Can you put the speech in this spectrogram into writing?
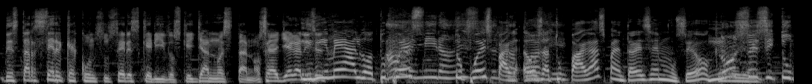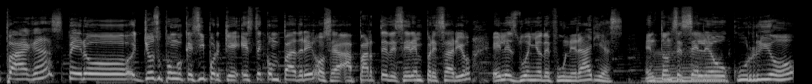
de estar cerca con sus seres queridos que ya no están. O sea, llegan y, Y dicen, dime algo, tú "Ay, puedes, mira, tú puedes pagar, o sea, tatuaje". tú pagas para entrar a ese museo. No sé si tú pagas, pero yo supongo que sí, porque este compadre, o sea, aparte de ser empresario, él es dueño de funerarias. Entonces se le ocurrió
